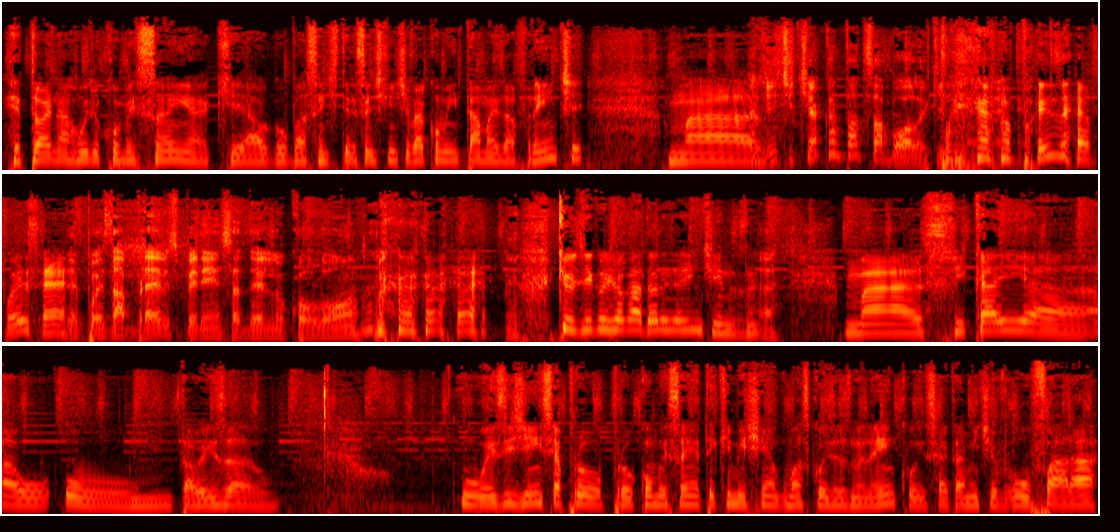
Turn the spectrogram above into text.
Retorna a Julio Começanha, que é algo bastante interessante que a gente vai comentar mais à frente. Mas. A gente tinha cantado essa bola aqui. pois é, pois é. Depois da breve experiência dele no Colón. que eu digo os jogadores argentinos, né? É. Mas fica aí a, a, o, o, talvez a, o exigência pro, pro Começanha ter que mexer em algumas coisas no elenco e certamente o fará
